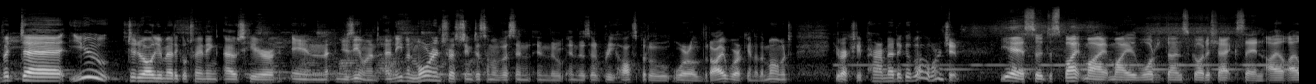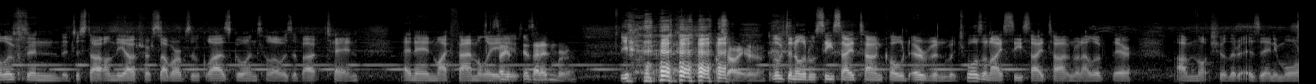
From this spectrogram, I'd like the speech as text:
but uh, you did all your medical training out here in New Zealand, and even more interesting to some of us in, in the in the sort of pre-hospital world that I work in at the moment, you're actually paramedic as well, weren't you? Yeah, so despite my, my watered down Scottish accent, I, I lived in just out on the outer suburbs of Glasgow until I was about 10. And then my family. Is that Edinburgh? Yeah. I'm sorry. I lived in a little seaside town called Irvine, which was a nice seaside town when I lived there. I'm not sure that it is anymore.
